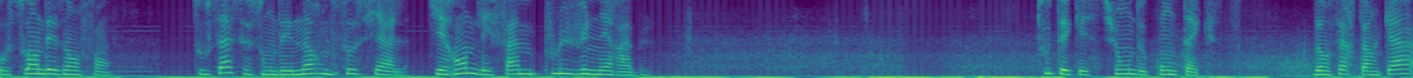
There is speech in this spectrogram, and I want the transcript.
aux soins des enfants, tout ça, ce sont des normes sociales qui rendent les femmes plus vulnérables. Tout est question de contexte. Dans certains cas,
